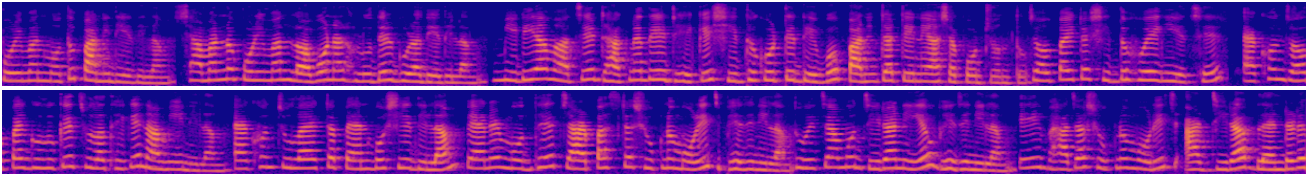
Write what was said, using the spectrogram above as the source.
পরিমাণ মতো পানি দিয়ে দিলাম। সামান্য পরিমাণ লবণ আর হলুদের গুঁড়া দিয়ে দিলাম। মিডিয়াম আঁচে ঢাকনা দিয়ে ঢেকে সিদ্ধ করতে দেব পানিটা টেনে আসা পর্যন্ত। জলপাইটা সিদ্ধ হয়ে গিয়েছে। এখন জলপাইগুলোকে চুলা থেকে নামিয়ে নিলাম। এখন চুলায় একটা প্যান বসিয়ে দিলাম। প্যানের মধ্যে চার পাঁচটা শুকনো মরিচ ভেজে নিলাম। দুই চামচ জিরা নিয়েও ভেজে নিলাম। এই ভাজা শুকনো মরিচ আর জিরা ব্লেন্ডারে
